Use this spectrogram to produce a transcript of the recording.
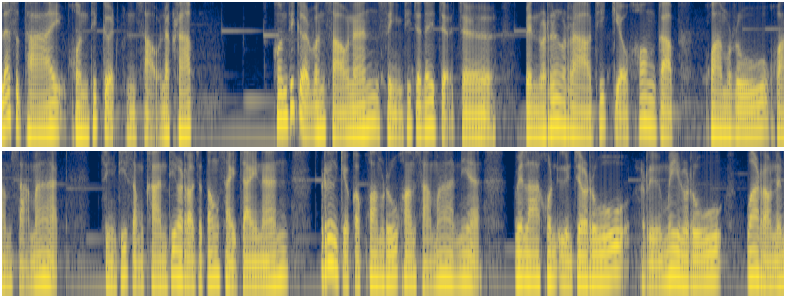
และสุดท้ายคนที่เกิดวันเสาร์นะครับ คนที่เกิดวันเสาร์นั้นสิ่งที่จะได้เจอเจอ เป็นเรื่องราวที่เกี่ยวข้องกับความรู้ความสามารถ สิ่งที่สำคัญที่เราจะต้องใส่ใจนั้น เรื่องเกี่ยวกับความรู้ความสามารถเนี่ยเวลาคนอื่นจะรู้หรือไม่รู้ว่าเรานั้น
